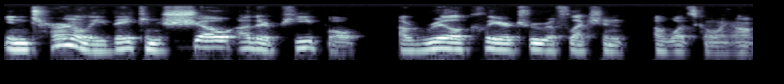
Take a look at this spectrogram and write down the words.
internally they can show other people a real clear true reflection of what's going on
